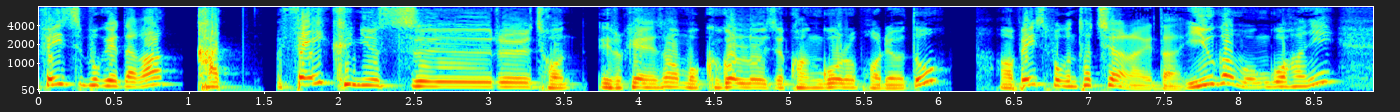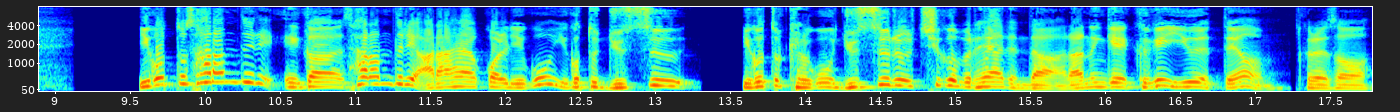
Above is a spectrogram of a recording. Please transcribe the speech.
페이스북에다가 가, fake news를 전, 이렇게 해서 뭐 그걸로 이제 광고를 벌여도, 어, 페이스북은 터치를 안 하겠다. 이유가 뭔고 하니, 이것도 사람들이, 그러니까 사람들이 알아야 할 권리고, 이것도 뉴스, 이것도 결국 뉴스를 취급을 해야 된다라는 게 그게 이유였대요. 그래서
